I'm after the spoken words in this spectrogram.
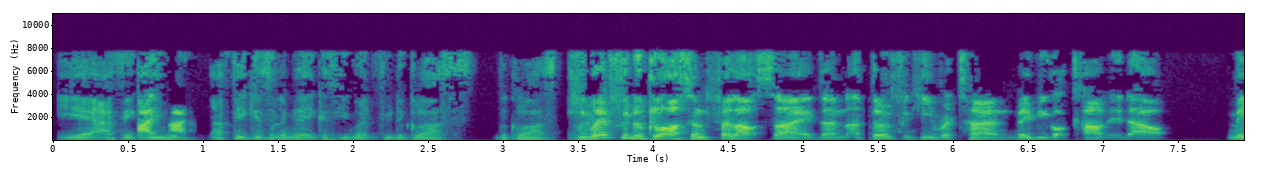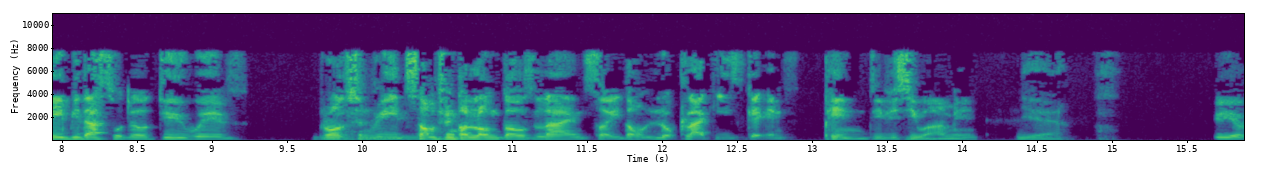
Yeah, I think I- he was, I, think he's eliminated because he went through the glass. The glass. He went through the glass and fell outside, and I don't think he returned. Maybe he got counted out. Maybe that's what they'll do with Bronson Reed, something along those lines, so he don't look like he's getting pinned. If you see what I mean. Yeah. be a,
